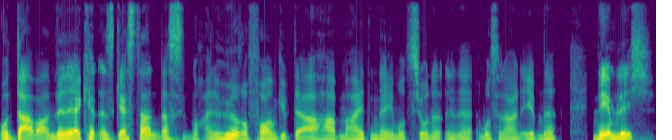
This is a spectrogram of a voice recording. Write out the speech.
Und da waren wir der Erkenntnis gestern, dass es noch eine höhere Form gibt der Erhabenheit in der, Emotion, in der emotionalen Ebene. Nämlich,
